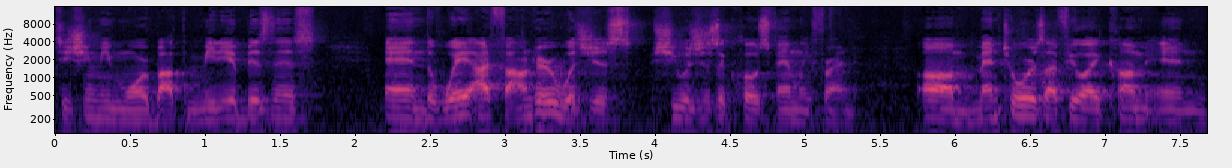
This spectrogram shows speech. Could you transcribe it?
teaching me more about the media business. And the way I found her was just she was just a close family friend. Um, mentors, I feel like, come in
